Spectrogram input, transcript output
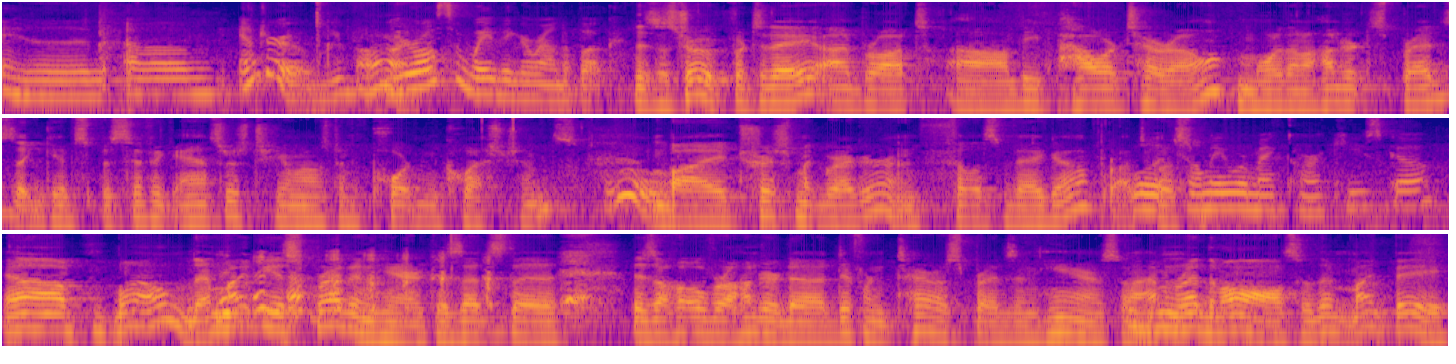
And um, Andrew, you, right. you're also waving around a book. This is true. For today, I brought uh, the Power Tarot, more than 100 spreads that give specific answers to your most important questions, by Trish MacGregor and Phyllis Vega. Will it tell me where my car keys go? Uh, well, there might be a spread in here because that's the there's a, over 100 uh, different tarot spreads in here. So I haven't read them all, so there might be.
